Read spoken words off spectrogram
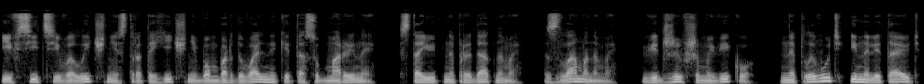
І всі ці величні стратегічні бомбардувальники та субмарини стають непридатними, зламаними, віджившими віку, не пливуть і не літають,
